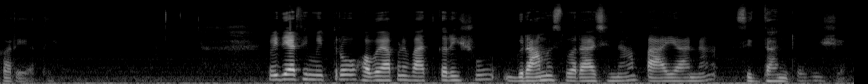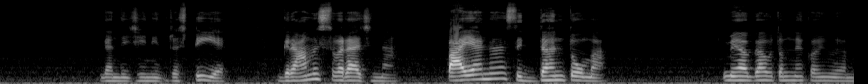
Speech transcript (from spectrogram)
કરી હતી. વિદ્યાર્થી મિત્રો, હવે આપણે વાત કરીશું ગ્રામ સ્વરાજના પાયાના સિદ્ધાંતો વિશે. ગાંધીજીની દૃષ્ટિએ ગ્રામ સ્વરાજના પાયાના સિદ્ધાંતોમાં મેં અગાઉ તમને કહ્યું એમ,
